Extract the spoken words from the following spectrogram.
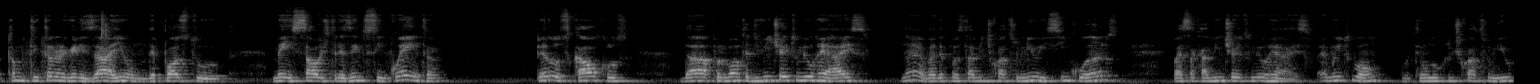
estamos uh, tentando organizar aí um depósito mensal de 350, pelos cálculos, dá por volta de 28 mil reais, né? vai depositar 24 mil em 5 anos, vai sacar 28 mil reais. É muito bom, vou ter um lucro de 4 mil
